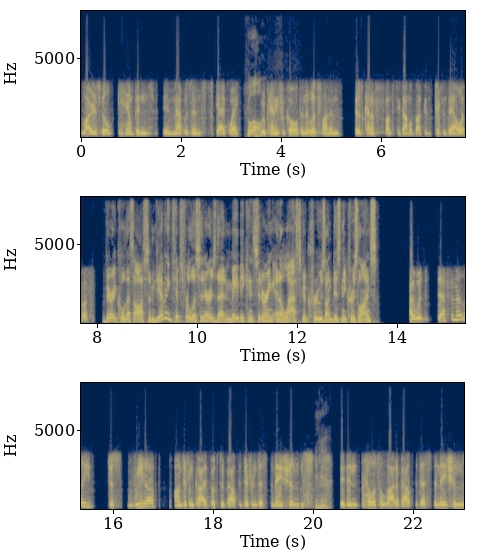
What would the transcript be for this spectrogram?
Liarsville camp in in that was in Skagway. Cool. We were panning for gold, and it was fun, and it was kind of fun to see Donald Duck and Chip and Dale with us. Very cool. That's awesome. Do you have any tips for listeners that may be considering an Alaska cruise on Disney Cruise Lines? I would definitely just read up on different guidebooks about the different destinations. Mm-hmm. They didn't tell us a lot about the destinations.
